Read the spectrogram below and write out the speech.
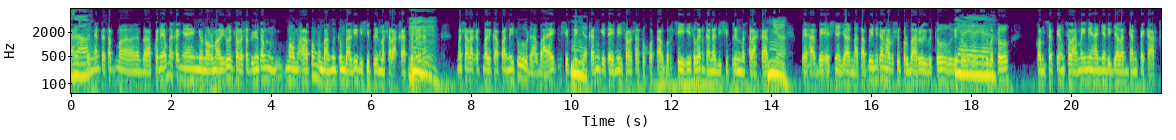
Rizal. dengan tetap menerapkan ya makanya new normal itu kan salah satunya kan mem, apa membangun kembali disiplin masyarakat. Sebenarnya kan Hmm. masyarakat Balikpapan itu udah baik disiplinnya kan kita ini salah satu kota bersih itu kan karena disiplin masyarakat. Hmm. Iya. PHBS-nya jalan. Nah, tapi ini kan harus diperbarui betul gitu. Iya, iya, iya. Betul-betul konsep yang selama ini hanya dijalankan PKK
